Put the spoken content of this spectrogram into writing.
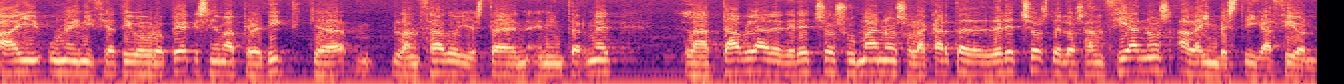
Hay una iniciativa europea que se llama Predict que ha lanzado y está en internet la tabla de derechos humanos o la carta de derechos de los ancianos a la investigación,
